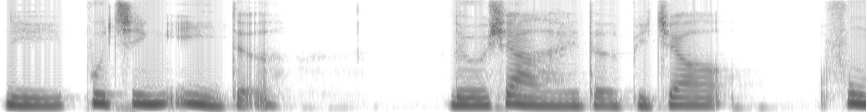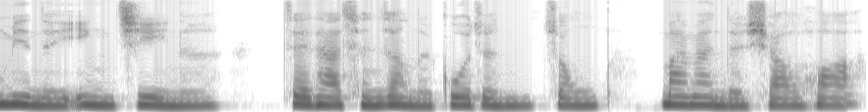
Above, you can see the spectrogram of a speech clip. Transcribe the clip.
你不经意的留下来的比较负面的印记呢。在他成长的过程中，慢慢的消化，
